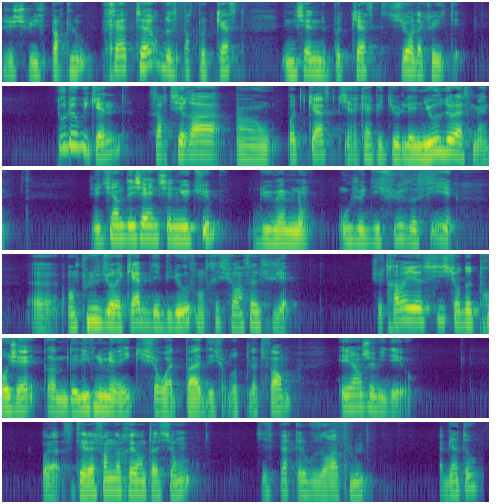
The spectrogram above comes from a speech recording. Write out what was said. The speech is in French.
je suis Spartlou, créateur de Spart Podcast, une chaîne de podcast sur l'actualité. Tous les week-ends sortira un podcast qui récapitule les news de la semaine. Je tiens déjà une chaîne YouTube du même nom, où je diffuse aussi, euh, en plus du récap, des vidéos centrées sur un seul sujet. Je travaille aussi sur d'autres projets, comme des livres numériques sur Wattpad et sur d'autres plateformes, et un jeu vidéo. Voilà, c'était la fin de la présentation. J'espère qu'elle vous aura plu. À bientôt.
